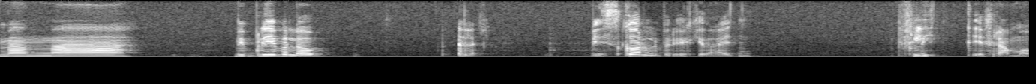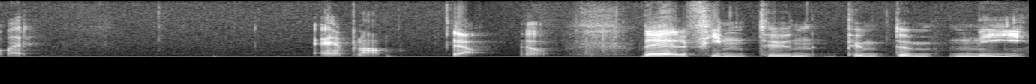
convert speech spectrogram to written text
Men eh, vi blir vel å Eller vi skal bruke den flittig fremover. Er planen. Ja, ja. Det er fintun.9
